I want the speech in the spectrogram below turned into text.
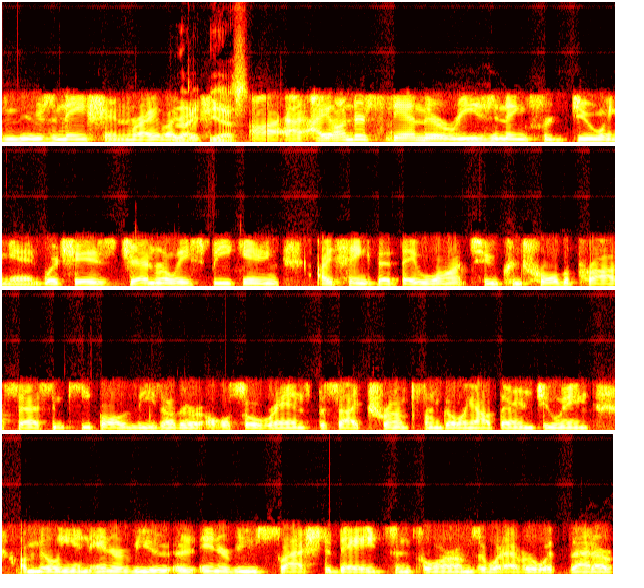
News Nation, right? Like, right. Which, yes. Uh, I, I understand their reasoning for doing it, which is generally speaking, I think that they want to control the process and keep all of these other also rans beside Trump from going out there and doing a million interview uh, interviews slash debates and forums or whatever with that are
